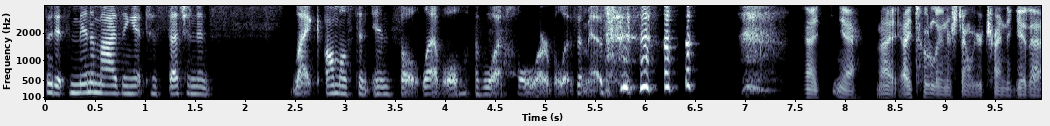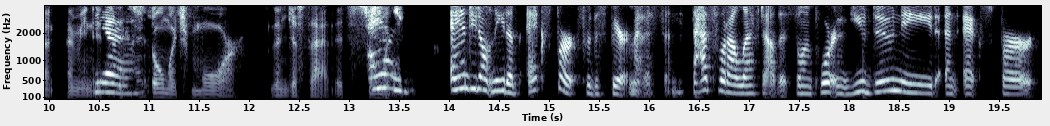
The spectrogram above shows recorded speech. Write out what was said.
but it's minimizing it to such an ins- like almost an insult level of what whole herbalism is. I, yeah, I, I totally understand what you're trying to get at. I mean, it's, yeah. it's so much more than just that. It's so and, much. And you don't need an expert for the spirit medicine. That's what I left out that's so important. You do need an expert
